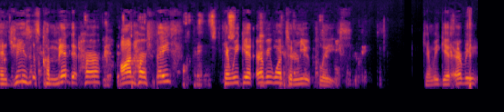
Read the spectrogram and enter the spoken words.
and Jesus commended her on her faith. Can we get everyone to mute, please? Can we get every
